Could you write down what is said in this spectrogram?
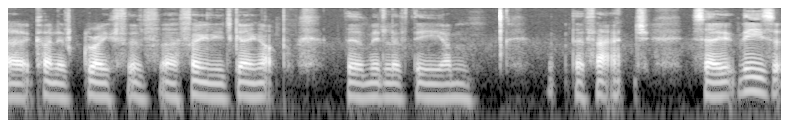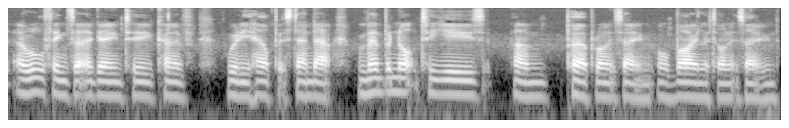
uh, kind of growth of uh, foliage going up the middle of the um, the thatch. So these are all things that are going to kind of really help it stand out. Remember not to use um, purple on its own or violet on its own.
